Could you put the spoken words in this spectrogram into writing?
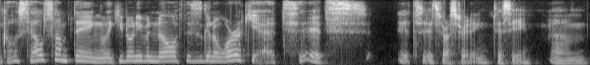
go sell something. Like you don't even know if this is going to work yet. It's it's it's frustrating to see. Um,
